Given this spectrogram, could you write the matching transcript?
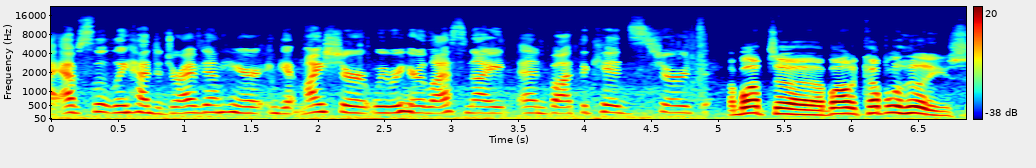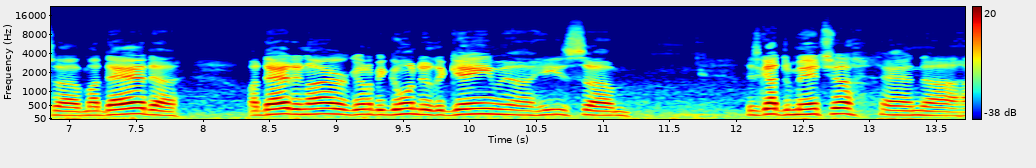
I absolutely had to drive down here and get my shirt. We were here last night and bought the kids' shirts. I bought uh, I bought a couple of hoodies. Uh, my dad, uh, my dad and I are going to be going to the game. Uh, he's um, he's got dementia, and uh,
